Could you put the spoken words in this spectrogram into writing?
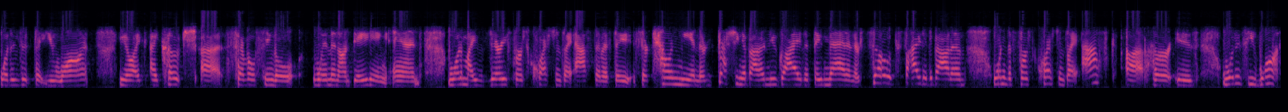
what is it that you want. You know, I, I coach uh, several single women on dating, and one of my very first questions I ask them if they if they're telling me and they're gushing about a new guy that they met and they're so excited about him, one of the first questions I ask uh, her is, "What does he want?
